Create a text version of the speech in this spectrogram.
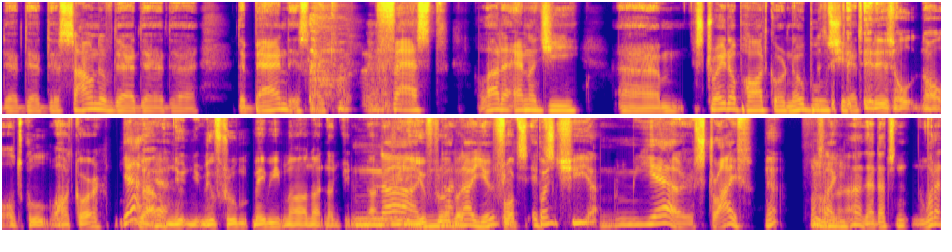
The the the sound of the the the the band is like fast, a lot of energy, um, straight up hardcore, no bullshit. It, it is old, old school hardcore. Yeah, yeah. New, new youth crew, maybe. No, not not, not No, really youth crew, not- but not youth. It's- it's- punchy. Yeah. Strife. yeah, Strife. Yeah. It's like Ah, that, that's what I,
